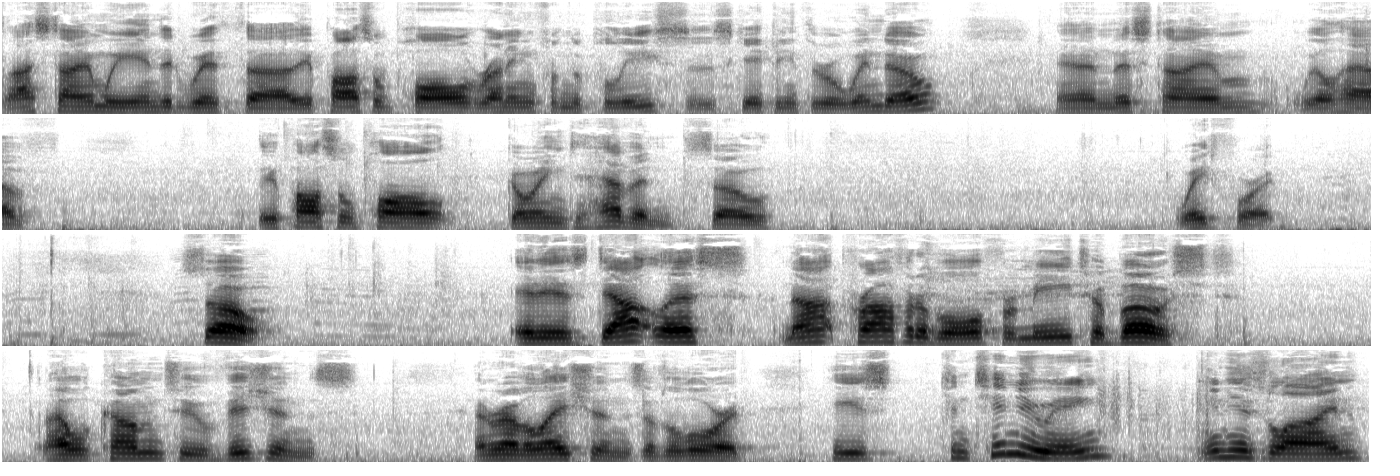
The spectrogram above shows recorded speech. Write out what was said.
Last time we ended with uh, the Apostle Paul running from the police, escaping through a window. And this time we'll have the Apostle Paul going to heaven. So wait for it. So, it is doubtless not profitable for me to boast. I will come to visions and revelations of the Lord. He's continuing in his line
